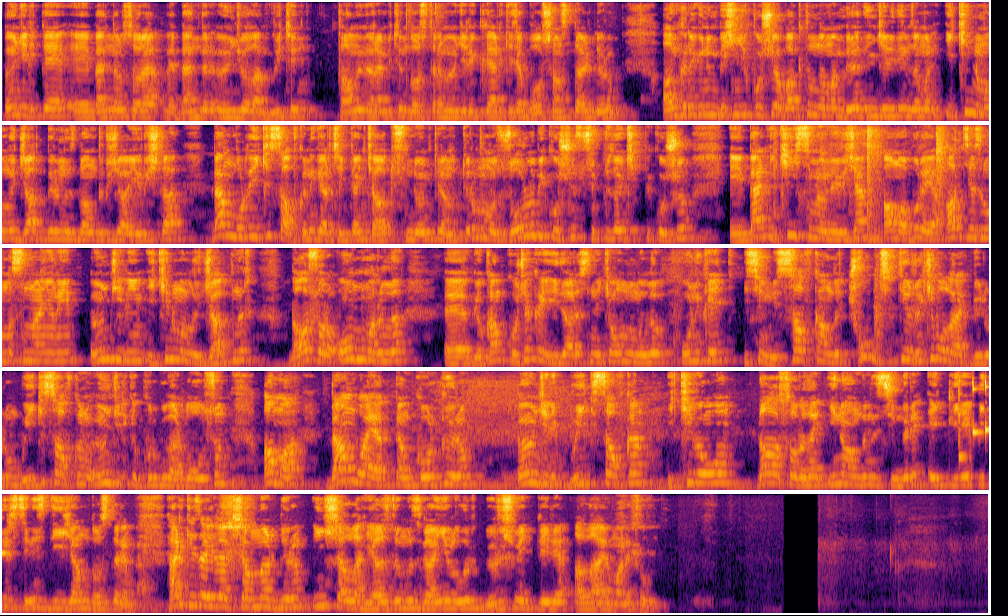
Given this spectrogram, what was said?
öncelikle e, benden sonra ve benden önce olan bütün tahmin veren bütün dostlarıma öncelikle herkese bol şanslar diliyorum. Ankara günün 5. koşuya baktığım zaman biraz incelediğim zaman 2 numaralı Cadler'ın hızlandıracağı yarışta ben burada iki safkanı gerçekten kağıt üstünde ön plan tutuyorum ama zorlu bir koşu, sürprize açık bir koşu. E, ben iki ismi önereceğim ama buraya at yazılmasından yanayım. Önceliğim 2 numaralı Cadler, daha sonra 10 numaralı e, Gökhan Kocakaya idaresindeki 10 numaralı Uniket isimli safkanı çok ciddi rakip olarak görüyorum. Bu iki safkanı öncelikle kurgularda olsun ama ben bu ayaktan korkuyorum. Öncelik bu iki safkan 2 ve 10 daha sonra da inandığınız isimleri ekleyebilirsiniz diyeceğim dostlarım. Herkese hayırlı akşamlar diyorum. İnşallah yazdığımız ganyan olur. Görüşmek dileğiyle Allah'a emanet olun.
